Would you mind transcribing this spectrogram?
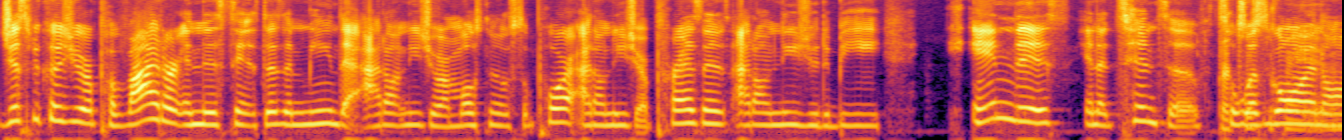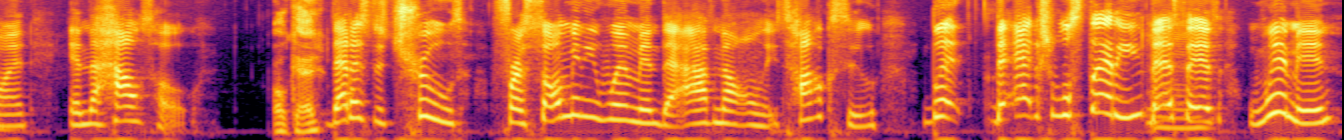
Just because you're a provider in this sense doesn't mean that I don't need your emotional support. I don't need your presence. I don't need you to be in this and attentive to what's going on in the household. Okay. That is the truth for so many women that I've not only talked to, but the actual study that says women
